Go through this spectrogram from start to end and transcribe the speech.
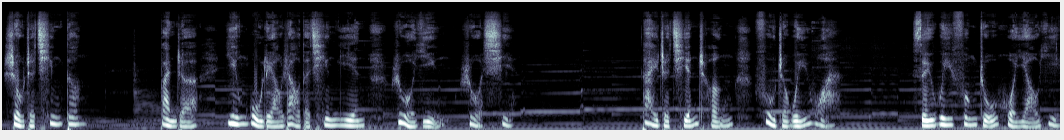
守着青灯，伴着烟雾缭绕的青烟，若隐若现，带着虔诚，附着委婉，随微风烛火摇曳，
